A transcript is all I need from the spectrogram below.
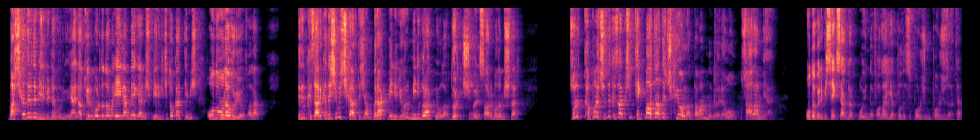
başkaları da birbirine vuruyor. Yani atıyorum orada normal eğlenmeye gelmiş bir herif iki tokat yemiş. O da ona vuruyor falan. Dedim kız arkadaşımı çıkartacağım. Bırak beni diyorum. Beni bırakmıyorlar. Dört kişi böyle sarmalamışlar. Sonra kapı açıldı kız arkadaşım tekme ata ata çıkıyor oradan tamam mı böyle? O sağlam yani. O da böyle 1.84 boyunda falan yapılı sporcu sporcu zaten.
